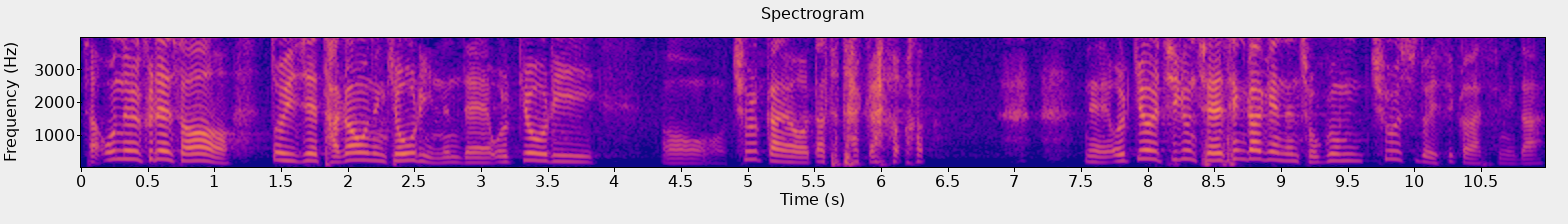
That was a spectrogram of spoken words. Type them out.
자 오늘 그래서 또 이제 다가오는 겨울이 있는데 올 겨울이 어, 추울까요 따뜻할까요? 네, 올겨울 지금 제 생각에는 조금 추울 수도 있을 것 같습니다.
